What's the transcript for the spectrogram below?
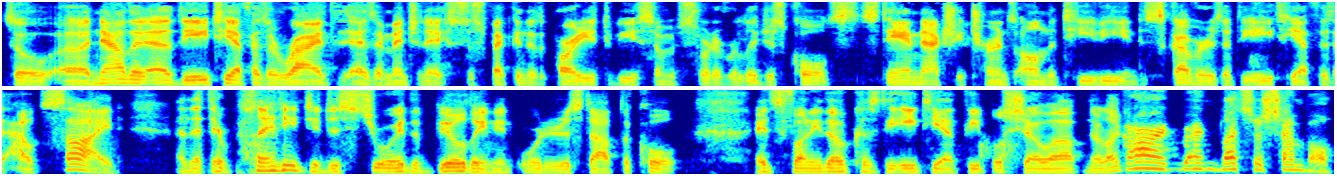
So uh, now that uh, the ATF has arrived, as I mentioned, they're suspecting that the party to be some sort of religious cult. Stan actually turns on the TV and discovers that the ATF is outside and that they're planning to destroy the building in order to stop the cult. It's funny though because the ATF people show up and they're like, "All right, man, let's assemble,"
